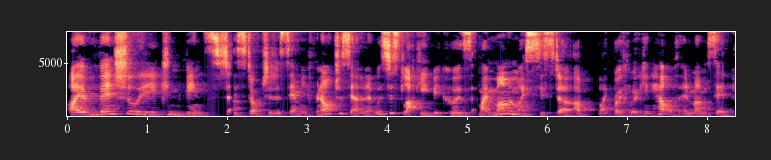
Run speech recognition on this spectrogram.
I eventually convinced this doctor to send me for an ultrasound. And it was just lucky because my mum and my sister are like both work in health. And mum said,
